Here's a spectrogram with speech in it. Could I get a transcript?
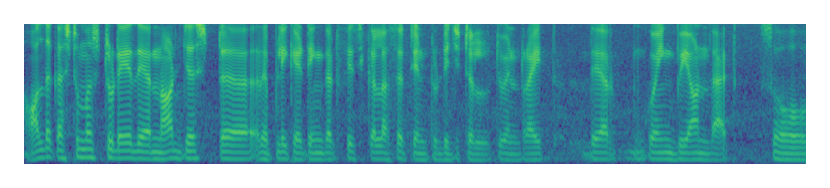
All the customers today, they are not just uh, replicating that physical asset into digital twin, right? They are going beyond that. So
